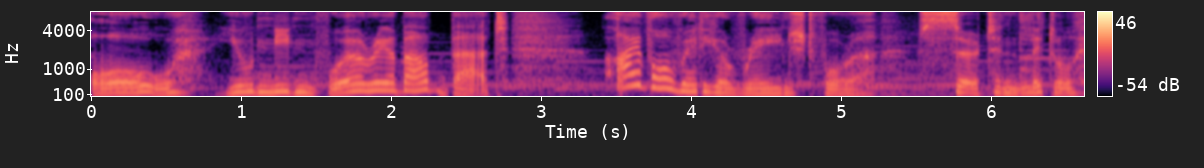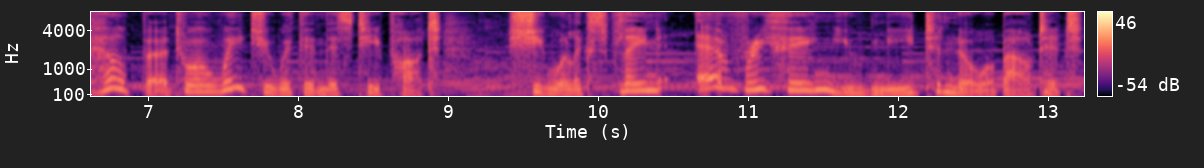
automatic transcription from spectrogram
Oh, you needn't worry about that. I've already arranged for a certain little helper to await you within this teapot. She will explain everything you need to know about it.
